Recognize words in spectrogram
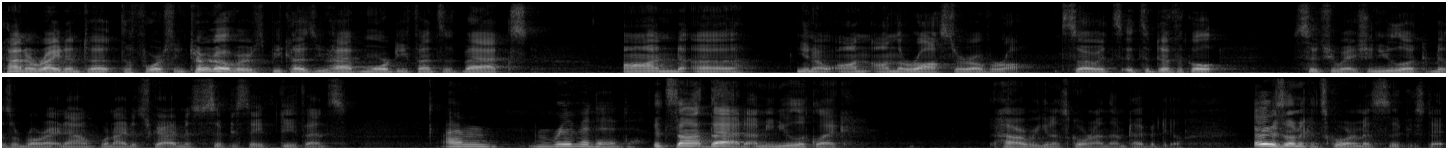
kind of right into to forcing turnovers because you have more defensive backs on uh, you know on on the roster overall. So it's it's a difficult situation. You look miserable right now when I describe Mississippi State's defense. I'm riveted. It's not that. I mean, you look like how are we going to score on them type of deal. Arizona can score on Mississippi State.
